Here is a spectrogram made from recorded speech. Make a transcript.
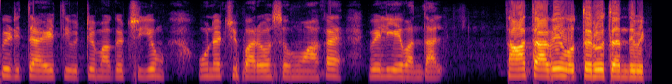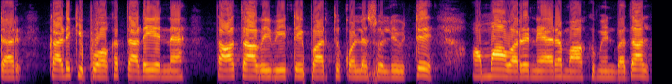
பிடித்து அழுத்திவிட்டு மகிழ்ச்சியும் உணர்ச்சி பரவசமுமாக வெளியே வந்தாள். தாத்தாவே உத்தரவு தந்து விட்டார். கடைக்கு போக தடை என்ன? தாத்தாவை வீட்டை பார்த்து கொள்ள சொல்லிவிட்டு அம்மா வர நேரமாகும் என்பதால்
